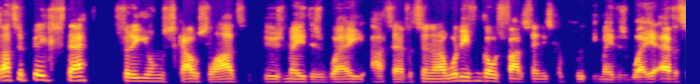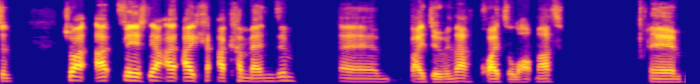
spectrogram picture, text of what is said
that's a big step for a young Scouse lad who's made his way at Everton. And I wouldn't even go as far as saying he's completely made his way at Everton. So I, I firstly, I, I, I commend him um, by doing that quite a lot, Matt. Um,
